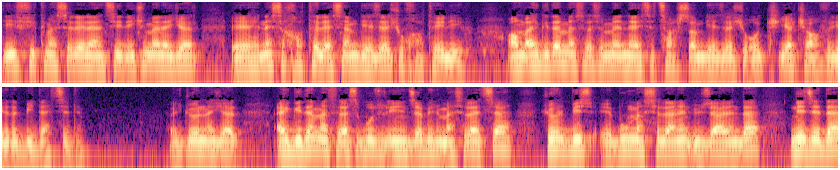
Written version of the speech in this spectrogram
Deyir, fiq məsələ eləncə idi ki, mən əgər e, nəsə xata eləsəm, deyəcək ki, o xata eləyib. Amma əqidə məsələsi mən nə isə çaşsam deyəcək ki, o ya kafir ya da bidətçidir. Və görün, əgər əqidə məsələsi bu cür incə bir məsələdirsə, gör biz e, bu məsələnin üzərində necə də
